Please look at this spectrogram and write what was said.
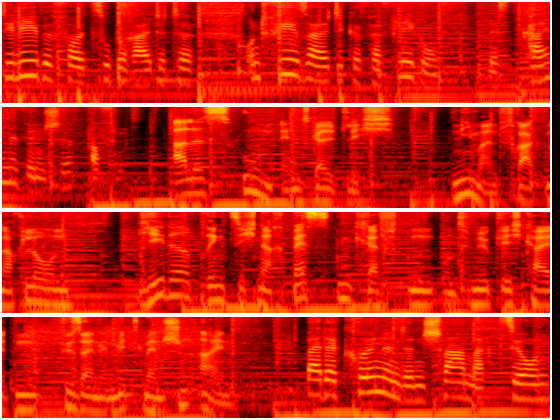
Die liebevoll zubereitete und vielseitige Verpflegung lässt keine Wünsche offen. Alles unentgeltlich. Niemand fragt nach Lohn. Jeder bringt sich nach besten Kräften und Möglichkeiten für seine Mitmenschen ein. Bei der krönenden Schwarmaktion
